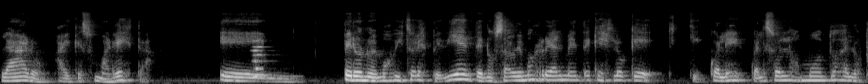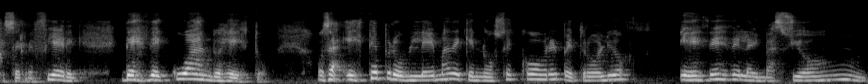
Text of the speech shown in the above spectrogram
Claro, hay que sumar esta. Eh, pero no hemos visto el expediente, no sabemos realmente qué es lo que, cuáles, cuáles son los montos a los que se refieren, desde cuándo es esto. O sea, este problema de que no se cobre el petróleo es desde la invasión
